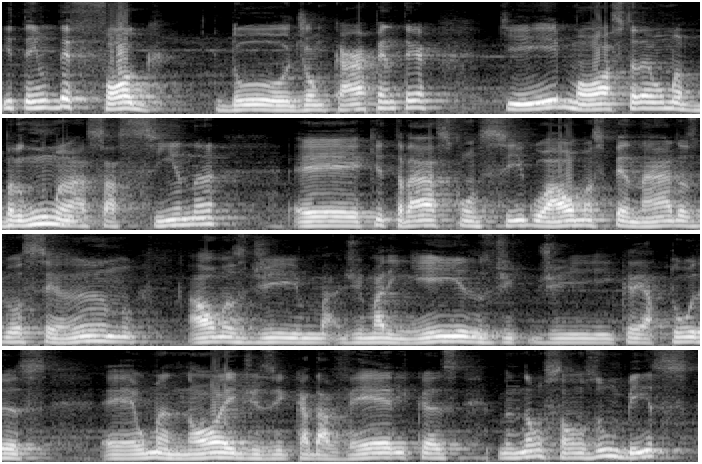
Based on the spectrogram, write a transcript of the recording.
E tem o The Fog, do John Carpenter, que mostra uma bruma assassina é, que traz consigo almas penadas do oceano, almas de, de marinheiros, de, de criaturas é, humanoides e cadavéricas, não são zumbis,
